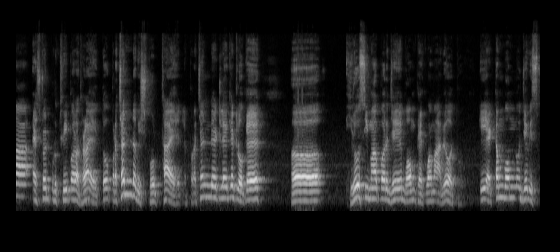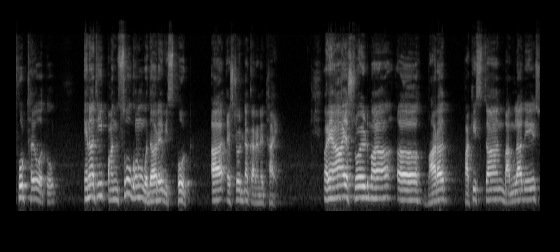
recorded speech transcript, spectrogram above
આ એસ્ટ્રોઇડ પૃથ્વી પર અથડાય તો પ્રચંડ વિસ્ફોટ થાય. એટલે પ્રચંડ એટલે કેટલો કે હિરોસીમા પર જે બોમ્બ ફેંકવામાં આવ્યો હતો, એ એટમ બોમ્બનો જે વિસ્ફોટ થયો હતો, એનાથી પાંચસો ગણો વધારે વિસ્ફોટ આ એસ્ટ્રોઇડના કારણે થાય. અને આ એસ્ટ્રોઇડમાં Bharat, Pakistan, Bangladesh,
